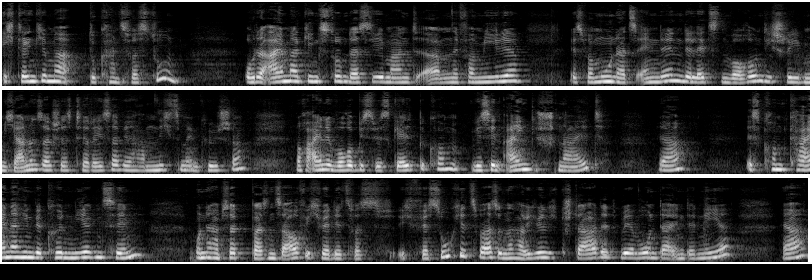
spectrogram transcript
ich denke immer, du kannst was tun. Oder einmal ging es darum, dass jemand, ähm, eine Familie, es war Monatsende in der letzten Woche und die schrieben mich an und sagten, Theresa, wir haben nichts mehr im Kühlschrank. Noch eine Woche, bis wir das Geld bekommen. Wir sind eingeschneit ja, es kommt keiner hin, wir können nirgends hin. Und dann habe ich gesagt, passen Sie auf, ich werde jetzt was, ich versuche jetzt was. Und dann habe ich wirklich gestartet, wer wohnt da in der Nähe? Ja,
